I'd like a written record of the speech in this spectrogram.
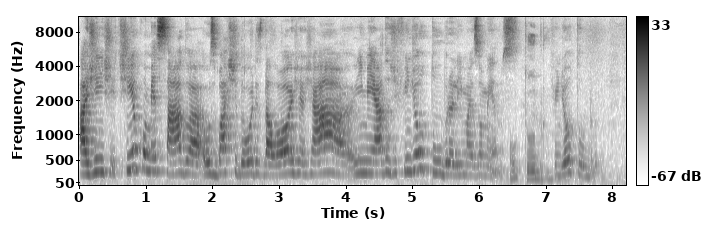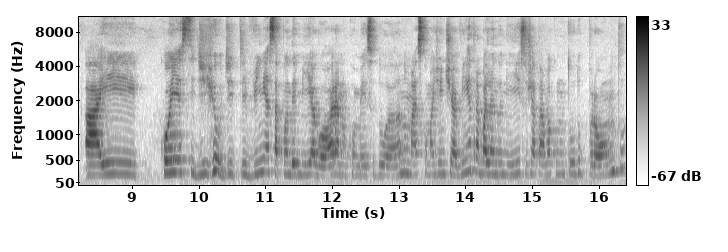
A gente tinha começado a, os bastidores da loja já em meados de fim de outubro ali, mais ou menos. Outubro. Fim de outubro. Aí coincidiu de, de vir essa pandemia agora, no começo do ano, mas como a gente já vinha trabalhando nisso, já estava com tudo pronto,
